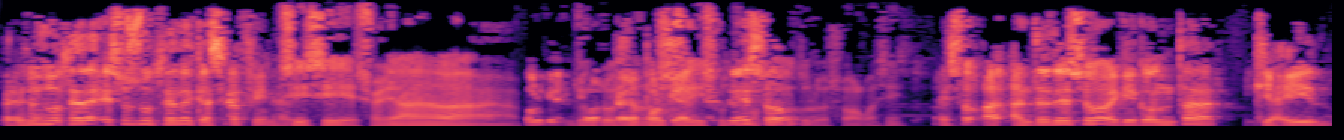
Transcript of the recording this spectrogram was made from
Pero eso sucede, eso sucede casi al final. sí, sí, eso ya... Porque- yo creo que pero son los porque seis antes de últimos eso- capítulos o algo así. Eso, a- antes de eso hay que contar que ahí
